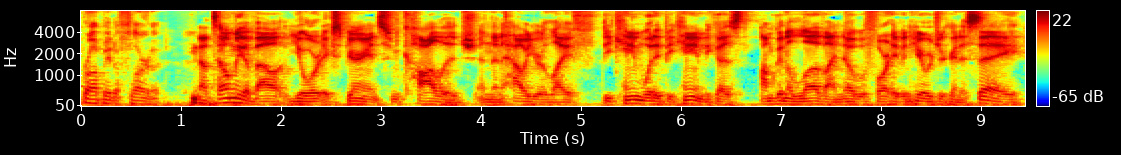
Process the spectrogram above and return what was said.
brought me to Florida. Now, tell me about your experience in college and then how your life became what it became. Because I'm going to love, I know before I even hear what you're going to say,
